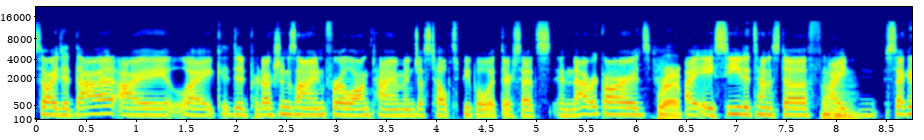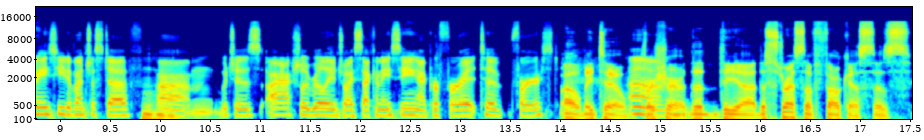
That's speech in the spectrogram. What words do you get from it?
so I did that. I like did production design for a long time and just helped people with their sets in that regards. right. I AC'd a ton of stuff. I second AC'd a bunch of stuff, Mhm. um, which is I actually really enjoy second ACing. I prefer it to first. Oh, me too, for sure. Um, The the uh, the stress of focus is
